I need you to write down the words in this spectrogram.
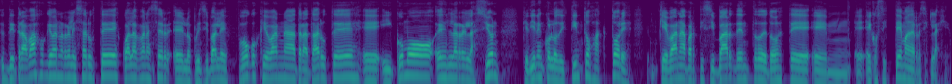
de trabajo que van a realizar ustedes, cuáles van a ser eh, los principales focos que van a tratar ustedes eh, y cómo es la relación que tienen con los distintos actores que van a participar dentro de todo este em, e-, ecosistema de reciclaje.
